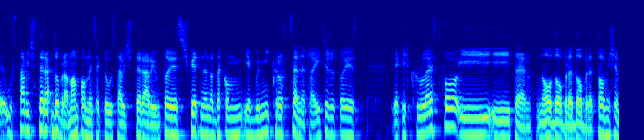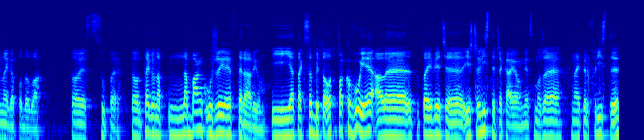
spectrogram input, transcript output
yy, ustawić w terrarium. Dobra, mam pomysł, jak to ustawić w terrarium. To jest świetne na taką jakby mikroscenę. Czajcie, że to jest jakieś królestwo i, i ten. No dobre, dobre. To mi się mega podoba. To jest super. To tego na, na bank użyję w terrarium. I ja tak sobie to odpakowuję, ale tutaj wiecie, jeszcze listy czekają, więc może najpierw listy,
